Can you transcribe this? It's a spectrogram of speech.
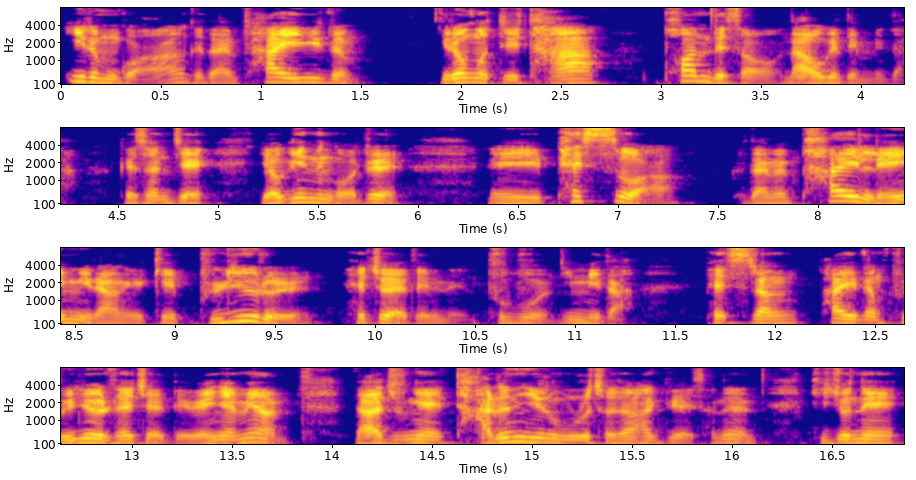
이름과 그 다음에 파일 이름 이런 것들이 다 포함돼서 나오게 됩니다. 그래서 이제 여기 있는 거를 이 패스와 그 다음에 파일 네임이랑 이렇게 분류를 해줘야 되는 부분입니다. 패스랑 파일이랑 분류를 해줘야 돼요. 왜냐면 나중에 다른 이름으로 저장하기 위해서는 기존의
